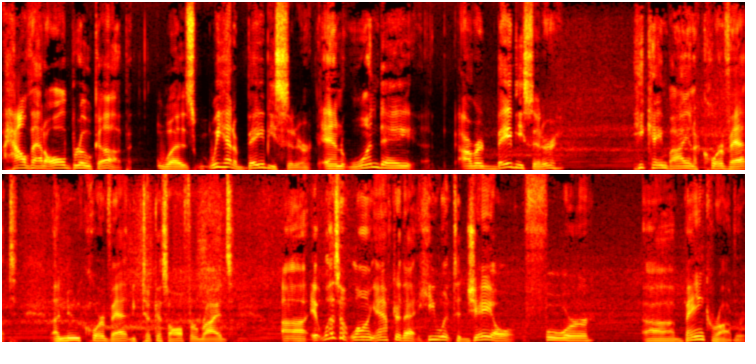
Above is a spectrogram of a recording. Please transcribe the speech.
how that all broke up was we had a babysitter, and one day our babysitter he came by in a Corvette, a new Corvette. He took us all for rides. Uh, it wasn't long after that he went to jail for uh, bank robbery.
